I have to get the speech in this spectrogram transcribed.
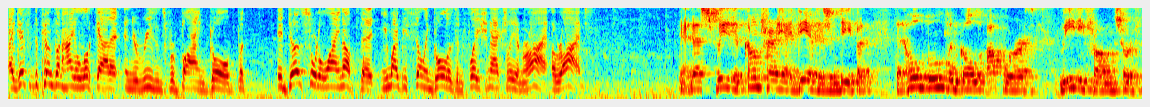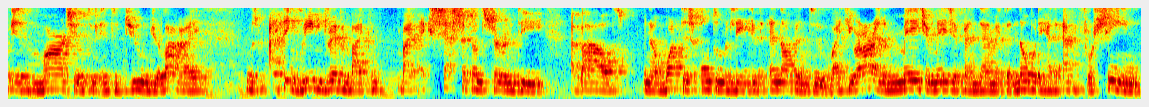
I guess it depends on how you look at it and your reasons for buying gold, but it does sort of line up that you might be selling gold as inflation actually arrives. Yeah, that's really the contrary idea of this indeed. But that whole move in gold upwards, really from sort of in March into into June, July, was I think really driven by by excessive uncertainty about you know what this ultimately could end up into. Like you are in a major major pandemic that nobody had ever foreseen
